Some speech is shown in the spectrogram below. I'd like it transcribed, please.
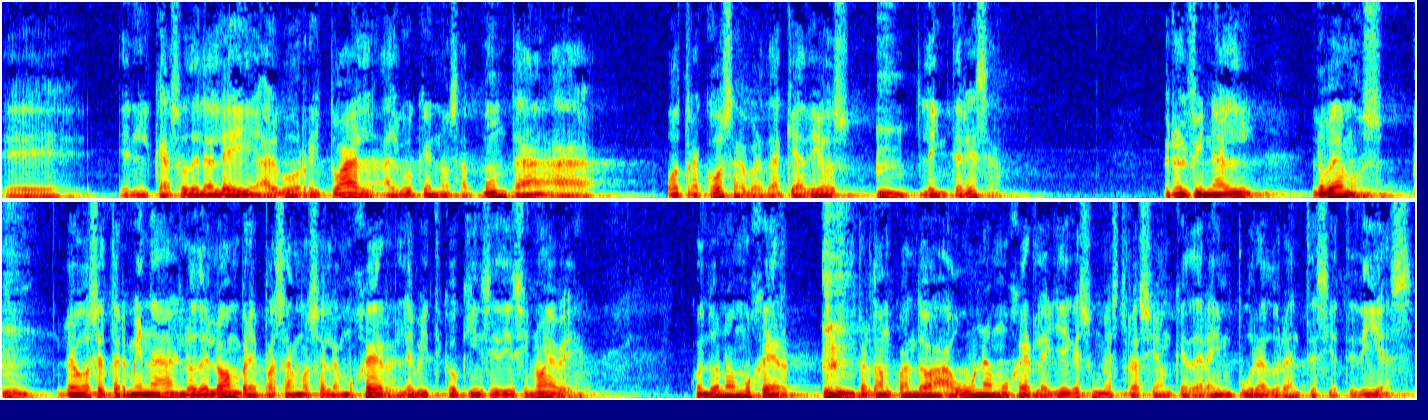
eh, en el caso de la ley, algo ritual, algo que nos apunta a otra cosa, ¿verdad? Que a Dios le interesa. Pero al final lo vemos. Luego se termina lo del hombre, pasamos a la mujer, Levítico 15, 19. Cuando una mujer, perdón, cuando a una mujer le llegue su menstruación, quedará impura durante siete días.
